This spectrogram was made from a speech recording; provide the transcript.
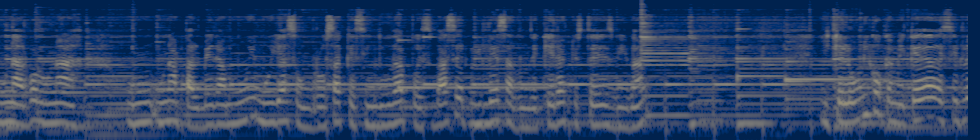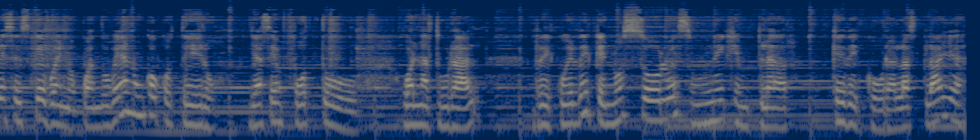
un árbol, una, una palmera muy, muy asombrosa que sin duda pues va a servirles a donde quiera que ustedes vivan. Y que lo único que me queda decirles es que, bueno, cuando vean un cocotero, ya sea en foto o al natural, recuerden que no solo es un ejemplar que decora las playas,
